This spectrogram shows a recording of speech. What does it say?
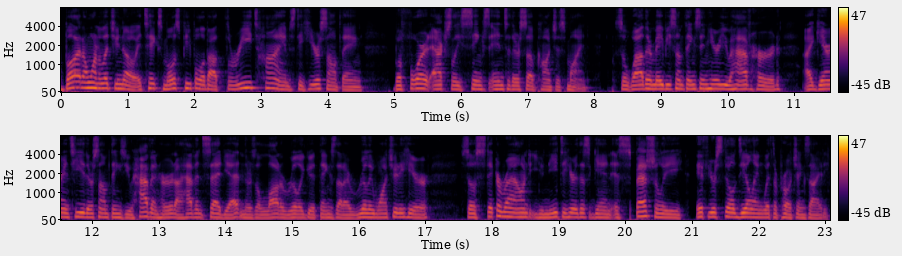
But I want to let you know it takes most people about three times to hear something before it actually sinks into their subconscious mind. So while there may be some things in here you have heard, I guarantee there's some things you haven't heard, I haven't said yet, and there's a lot of really good things that I really want you to hear. So stick around, you need to hear this again, especially if you're still dealing with approach anxiety.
